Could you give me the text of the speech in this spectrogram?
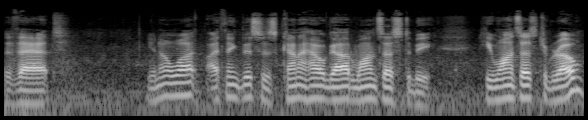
that, you know what, I think this is kind of how God wants us to be. He wants us to grow,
